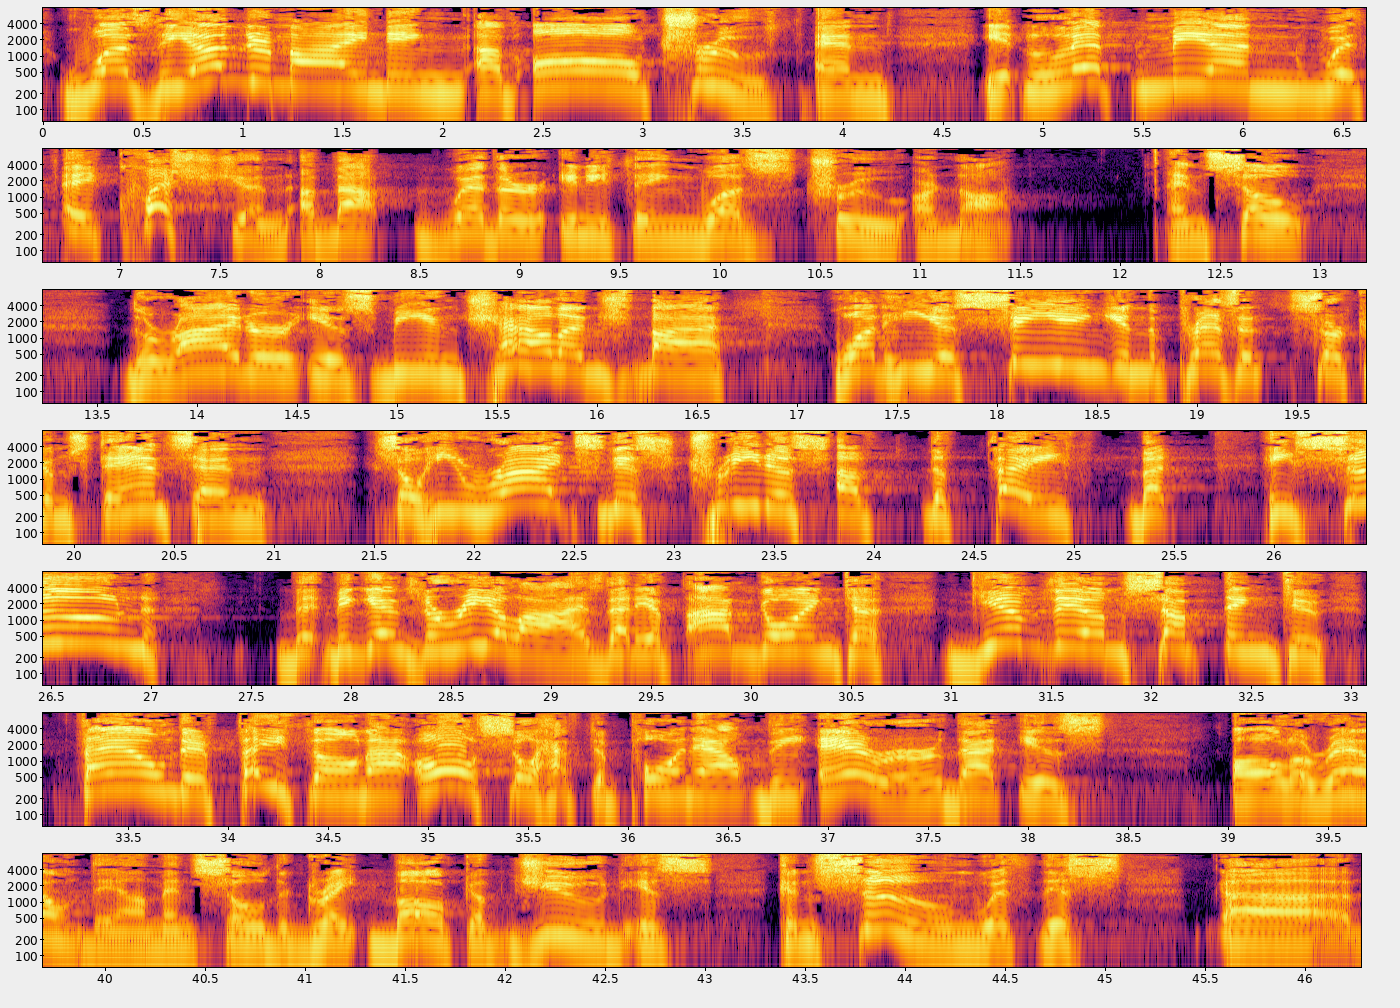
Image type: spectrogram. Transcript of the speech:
was the undermining of all truth and it left men with a question about whether anything was true or not. And so the writer is being challenged by what he is seeing in the present circumstance and so he writes this treatise of the faith, but he soon be- begins to realize that if I'm going to give them something to found their faith on, I also have to point out the error that is all around them. And so the great bulk of Jude is consumed with this uh,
